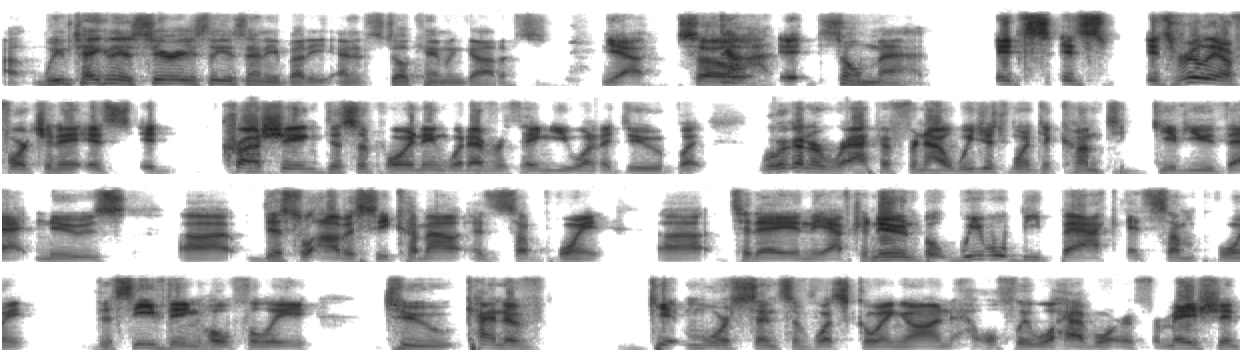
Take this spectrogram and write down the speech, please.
Uh, we've taken it as seriously as anybody, and it still came and got us. Yeah, so God, it, so mad. It's it's it's really unfortunate. It's it crushing, disappointing, whatever thing you want to do. But we're going to wrap it for now. We just wanted to come to give you that news. Uh, this will obviously come out at some point uh, today in the afternoon, but we will be back at some point this evening, hopefully, to kind of get more sense of what's going on. Hopefully, we'll have more information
